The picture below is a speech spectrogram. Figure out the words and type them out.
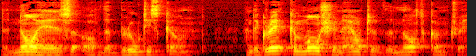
the noise of the bruit is come, and a great commotion out of the north country,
